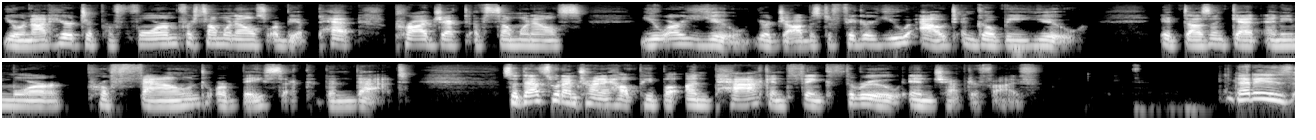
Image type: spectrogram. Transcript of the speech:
You are not here to perform for someone else or be a pet project of someone else. You are you. Your job is to figure you out and go be you. It doesn't get any more profound or basic than that. So that's what I'm trying to help people unpack and think through in chapter five. That is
